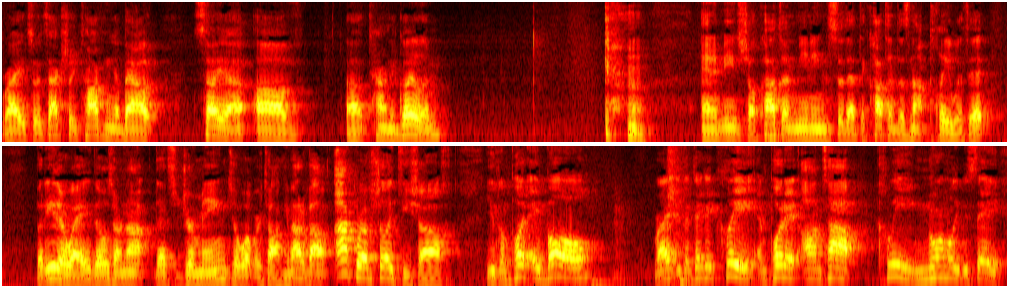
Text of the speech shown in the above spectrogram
right? So it's actually talking about soya of uh, tarnagolim, and it means shal katan, meaning so that the katan does not play with it. But either way, those are not, that's germane to what we're talking about. About akra akrav shalai You can put a bowl right? You can take a kli and put it on top. Kli, normally we say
